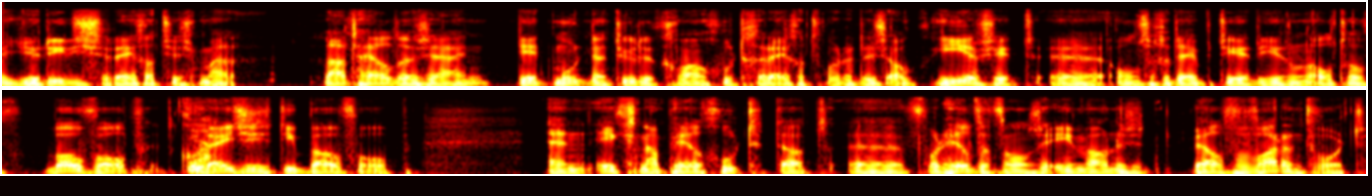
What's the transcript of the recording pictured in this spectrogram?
juridische regeltjes. Maar laat helder zijn, dit moet natuurlijk gewoon goed geregeld worden. Dus ook hier zit onze gedeputeerde Jeroen Olthoff bovenop. Het college ja. zit hier bovenop. En ik snap heel goed dat uh, voor heel veel van onze inwoners het wel verwarrend wordt.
